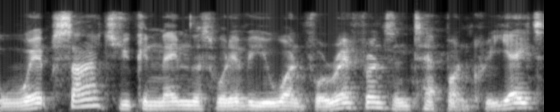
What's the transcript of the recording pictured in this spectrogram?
website. You can name this whatever you want for reference and tap on create.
